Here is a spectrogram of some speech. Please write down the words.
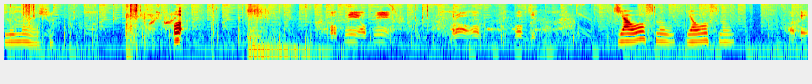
Ну майже. Flashbang. О, Офни, офни. Бро, оф. Офти. я офнул, я офнул. Окей.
